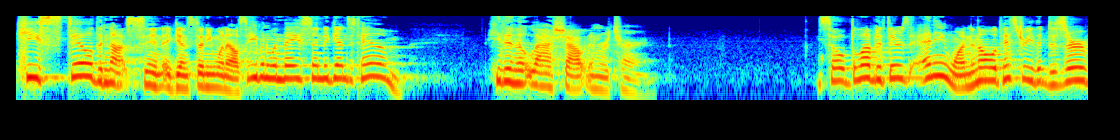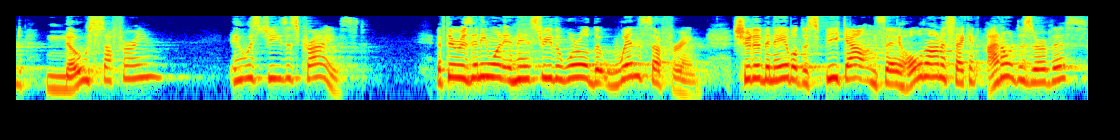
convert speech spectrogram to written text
he still did not sin against anyone else, even when they sinned against him. He didn't lash out in return. So, beloved, if there's anyone in all of history that deserved no suffering, it was Jesus Christ. If there was anyone in the history of the world that, when suffering, should have been able to speak out and say, Hold on a second, I don't deserve this.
